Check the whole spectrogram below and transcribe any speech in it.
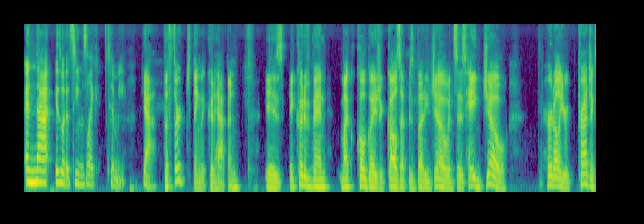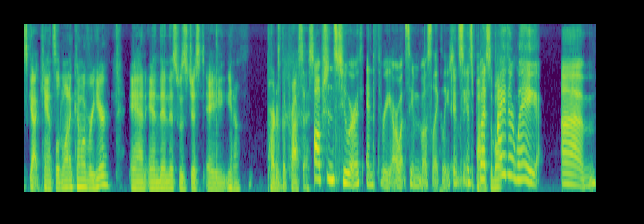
and that is what it seems like to me. Yeah. The third thing that could happen is it could have been Michael Colglazier calls up his buddy Joe and says, Hey, Joe, heard all your projects got canceled. Want to come over here? And and then this was just a, you know, part of the process. Options two earth and three are what seem most likely to It's- me. it's possible. But either way, um,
